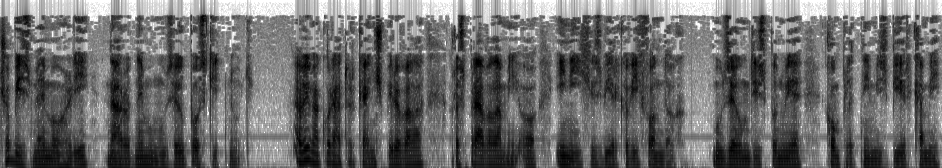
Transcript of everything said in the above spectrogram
čo by sme mohli Národnému múzeu poskytnúť. Aby ma kurátorka inšpirovala, rozprávala mi o iných zbierkových fondoch. Múzeum disponuje kompletnými zbierkami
